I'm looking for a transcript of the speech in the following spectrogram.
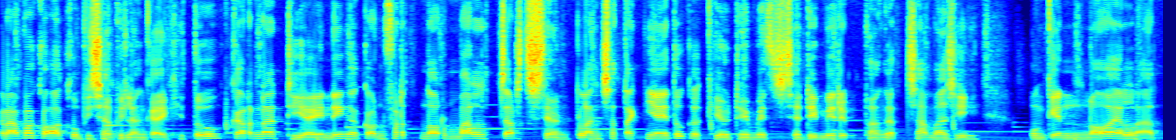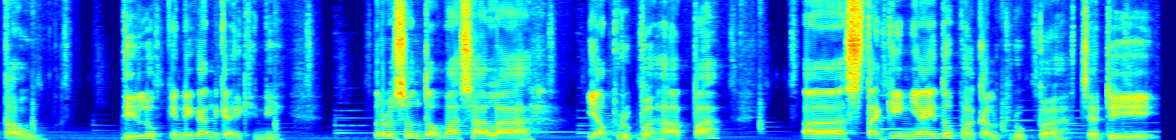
Kenapa kok aku bisa bilang kayak gitu? Karena dia ini nge-convert normal charge dan plan attack-nya itu ke geo damage. Jadi mirip banget sama si mungkin Noel atau Diluc ini kan kayak gini. Terus untuk masalah yang berubah apa? Uh, stackingnya itu bakal berubah. Jadi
